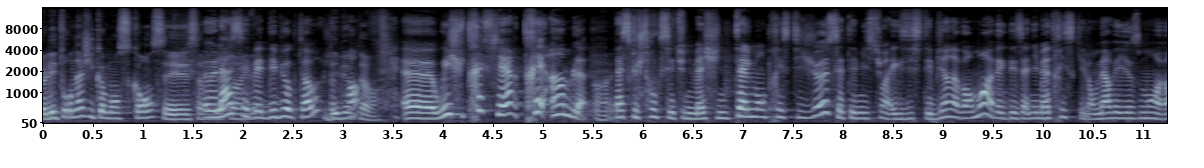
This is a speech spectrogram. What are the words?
Euh, les tournages, ils commencent quand? C'est- ça va Euh, là, ça va être début octobre, je Début crois. octobre. Euh, oui, je suis très fière, très humble, Ouais. parce que je trouve que c'est une machine tellement prestigieuse. Cette émission a existé bien avant moi, avec des animatrices qui l'ont merveilleusement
